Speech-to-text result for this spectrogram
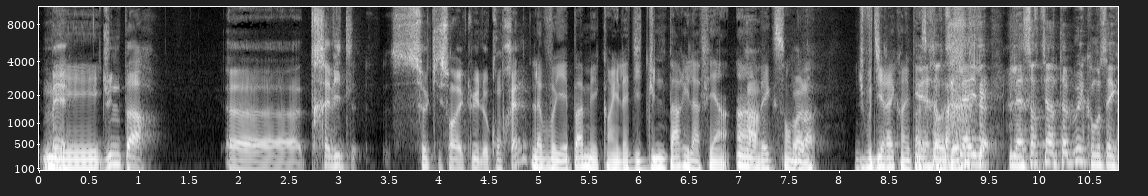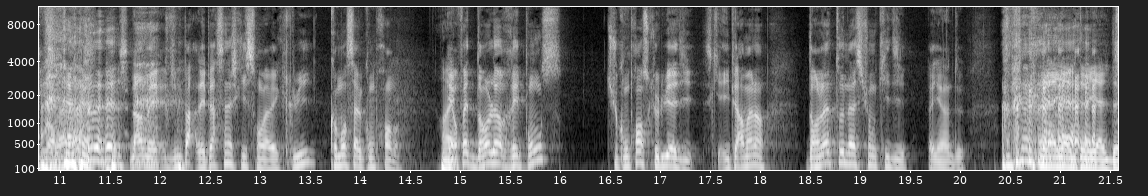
Mais, Mais- d'une part, euh, très vite, ceux qui sont avec lui le comprennent. Là, vous voyez pas, mais quand il a dit d'une part, il a fait un 1 Ah, avec son voilà. doigt. Je vous dirai quand il Il a, passera deux. là, il, a, il a sorti un tableau et commence à écrire. Non, mais d'une part, les personnages qui sont avec lui commencent à le comprendre. Ouais. Et en fait, dans leur réponse, tu comprends ce que lui a dit, ce qui est hyper malin. Dans l'intonation qu'il dit, là, il y a un 2. Là, il y a le 2, il y a le 2.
